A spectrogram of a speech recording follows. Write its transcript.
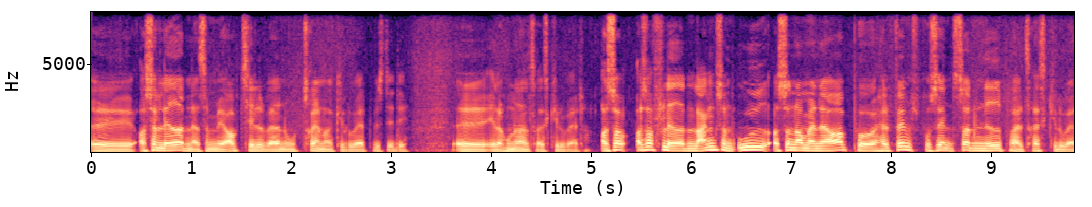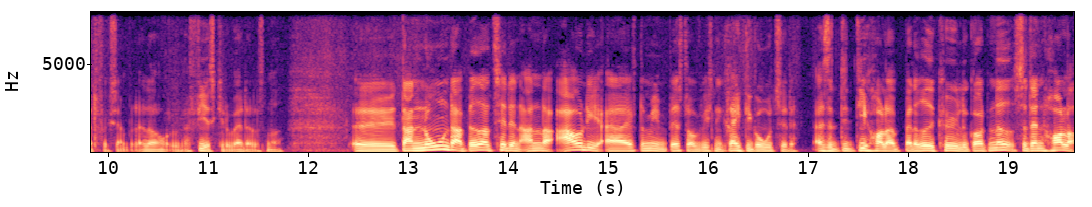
Øh, og så lader den altså med op til, hvad nu, 300 kW, hvis det er det. Øh, eller 150 kW. Og så, og så flader den langsomt ud, og så når man er oppe på 90 så er den nede på 50 kW for eksempel, eller 80 kW eller sådan noget. Øh, der er nogen, der er bedre til det end andre. Audi er efter min bedste overbevisning rigtig gode til det. Altså, de, de holder batteriet kølet godt ned, så den holder,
